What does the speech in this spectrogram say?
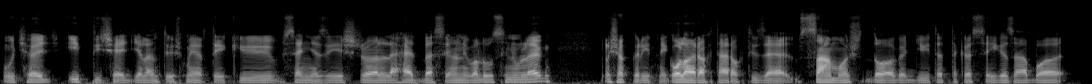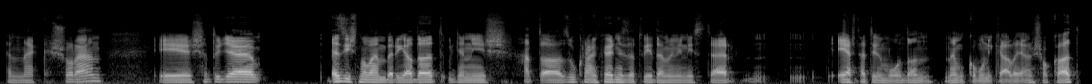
úgyhogy itt is egy jelentős mértékű szennyezésről lehet beszélni valószínűleg, és akkor itt még olajraktárok tüze, számos dolgot gyűjtöttek össze igazából ennek során, és hát ugye ez is novemberi adat, ugyanis hát az ukrán környezetvédelmi miniszter érthető módon nem kommunikál olyan sokat,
